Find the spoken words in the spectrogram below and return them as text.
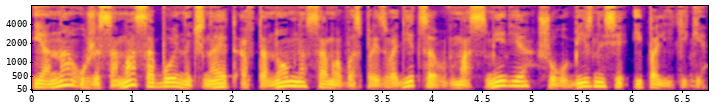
и она уже сама собой начинает автономно самовоспроизводиться в масс-медиа, шоу-бизнесе и политике.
